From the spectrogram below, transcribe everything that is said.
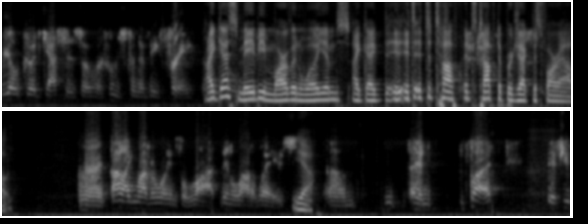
real good guesses over who's going to be free? I guess maybe Marvin Williams. I, I it's it's a tough it's tough to project this far out. All right, I like Marvin Williams a lot in a lot of ways. Yeah, um, and but if you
